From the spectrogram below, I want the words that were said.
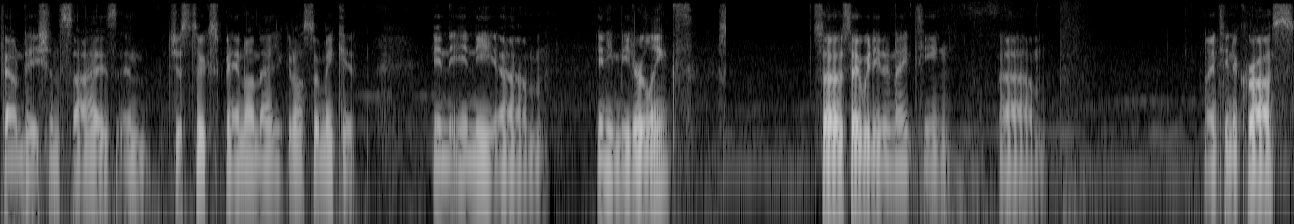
foundation size, and just to expand on that, you could also make it in any um, any meter length. So say we need a 19, um, 19 across.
